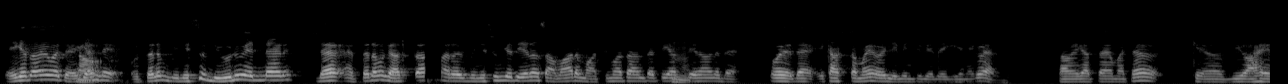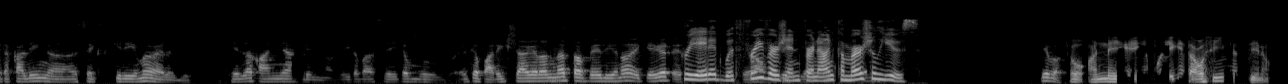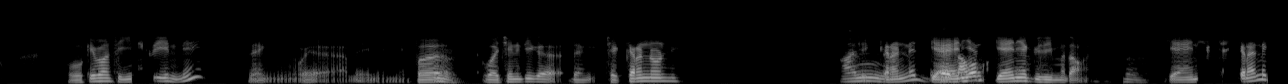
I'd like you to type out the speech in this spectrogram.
ඒක තමයි මච ගන්නේ ඔත්තන මිනිස්සු දියුණු වෙන්නන දැ ඇත්තටම ගත්තා. අර මිනිසුන්ගේ තියෙන සමාර මතිමතාන්තටියක් තියෙනවන දැ ඔය දැ එකක් තමයි ඔය ලිමින්ටු ගෙද කියන එක වැරදි. තවයි ගත්තය මච විවාහයට කලින් සෙක්ස් කිරීම වැරදි. කෙල්ල කන්යක් වෙන්න ඊට පස්සේ එක එක පරීක්ෂා කරන්නත් අපේ තියෙනවා එකකට Created with free version for non-commercial use. ඕ අන්න ඒ පොල්ලිගේ තවසීනක් තියෙනවා. ඕකෙවන් සීනක්‍රයෙන්නේ දැන් ඔය වචනටික දැන් චෙක් කරන්න ඕන්නේ අන්න. කරන්න ගෑනියක් ගෑනියක් විසිීම තමයි. චෙක් කරන්න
